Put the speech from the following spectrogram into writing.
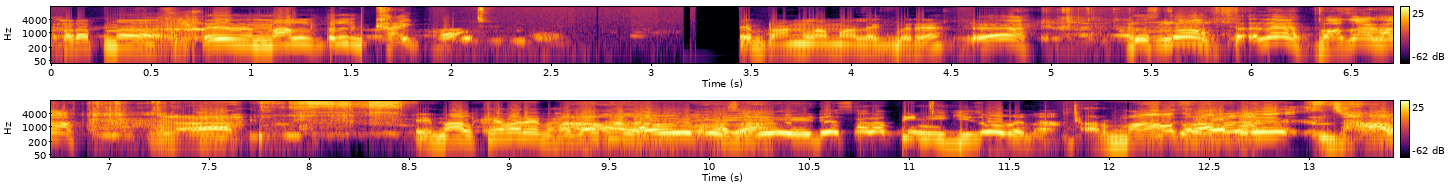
খারাপ না। এ মাল তাহলে খাই। বাংলা মাল একবার হ্যাঁ? ভাজা খা। এই মাল খেবারে ভাজা খা লাগে। ভাজা এটা তিনি কি জমে না? আর মাল খাওয়ার পরে ঝাল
